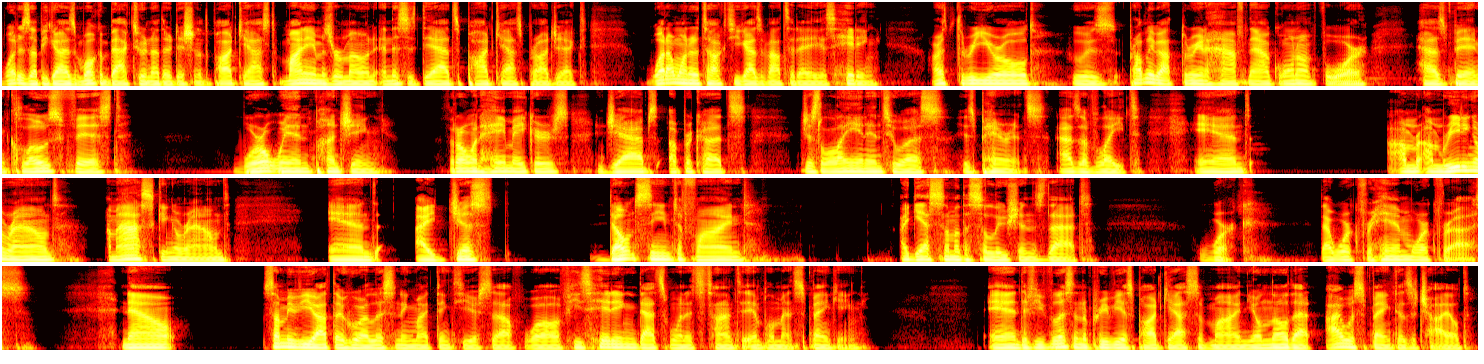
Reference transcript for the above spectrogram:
What is up, you guys, and welcome back to another edition of the podcast. My name is Ramon, and this is Dad's podcast project. What I wanted to talk to you guys about today is hitting. Our three year old, who is probably about three and a half now, going on four, has been closed fist, whirlwind punching, throwing haymakers, jabs, uppercuts, just laying into us, his parents, as of late. And I'm I'm reading around, I'm asking around, and I just don't seem to find I guess some of the solutions that work. That work for him, work for us. Now, some of you out there who are listening might think to yourself, well, if he's hitting, that's when it's time to implement spanking. And if you've listened to previous podcasts of mine, you'll know that I was spanked as a child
